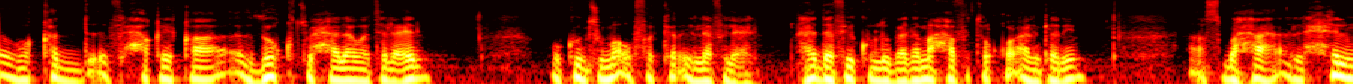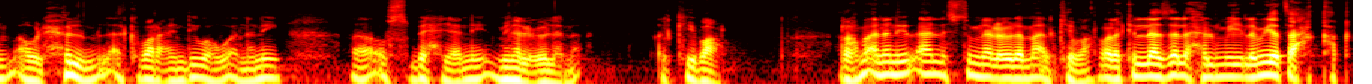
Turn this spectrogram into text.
وقد في الحقيقة ذقت حلاوة العلم وكنت ما أفكر إلا في العلم. هدفي كله بعدما حفظت القرآن الكريم أصبح الحلم أو الحلم الأكبر عندي وهو أنني أصبح يعني من العلماء الكبار. رغم أنني الآن لست من العلماء الكبار ولكن لا زال حلمي لم يتحقق.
